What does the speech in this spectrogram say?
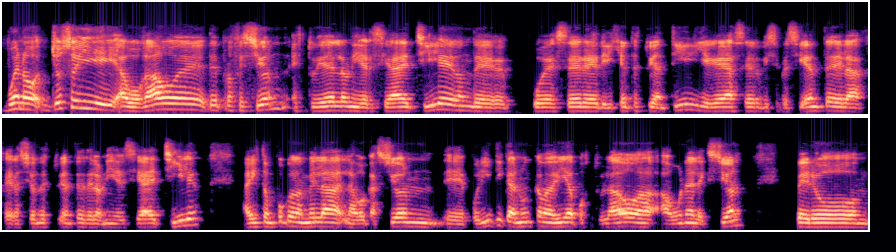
Bueno, yo soy abogado de, profesión, estudié en la Universidad de Chile, donde pude ser eh, dirigente estudiantil, llegué a ser vicepresidente de la Federación de Estudiantes de la Universidad de Chile. Ahí está un poco también la, vocación política, nunca me había postulado a una elección, pero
